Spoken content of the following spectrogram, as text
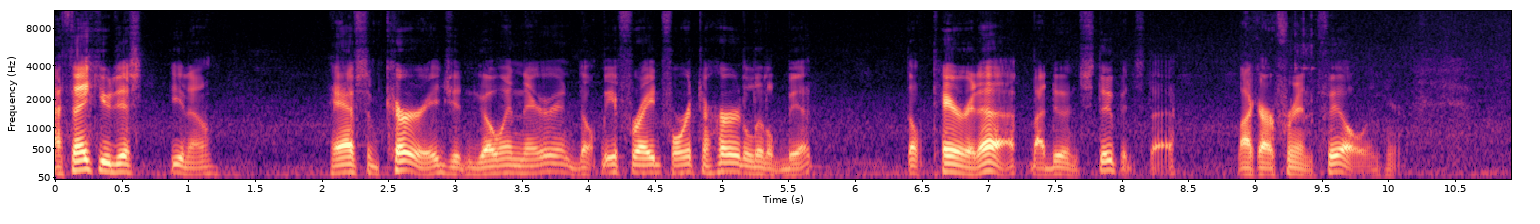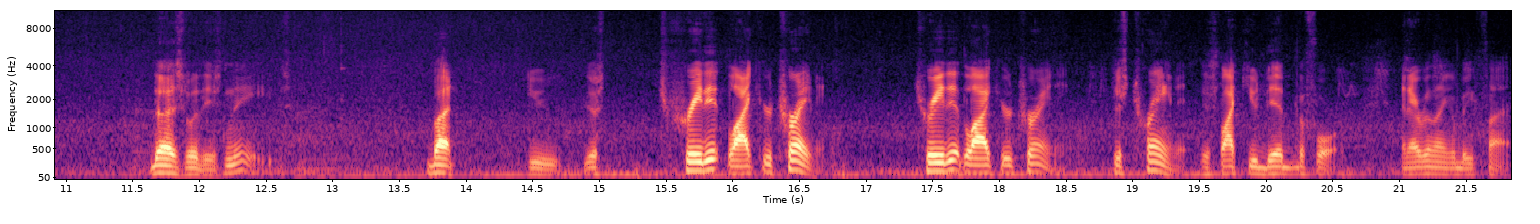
I think you just, you know, have some courage and go in there and don't be afraid for it to hurt a little bit don't tear it up by doing stupid stuff like our friend Phil in here does with his knees. But you just treat it like you're training. Treat it like you're training. Just train it, just like you did before, and everything will be fine.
